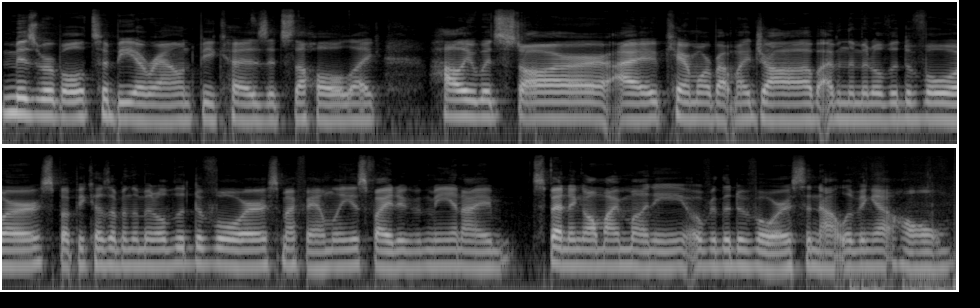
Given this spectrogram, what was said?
miserable to be around because it's the whole like Hollywood star. I care more about my job. I'm in the middle of a divorce, but because I'm in the middle of the divorce, my family is fighting with me and I'm spending all my money over the divorce and not living at home.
